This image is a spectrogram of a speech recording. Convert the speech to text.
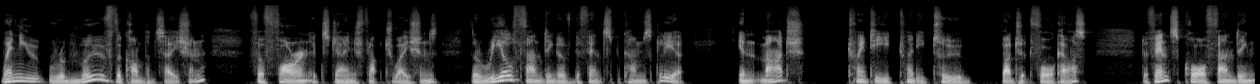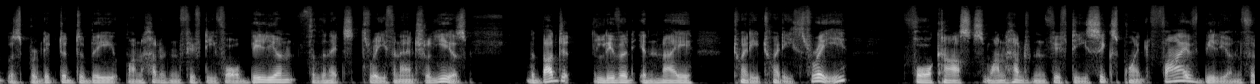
When you remove the compensation for foreign exchange fluctuations, the real funding of defence becomes clear. In March 2022 budget forecast, Defence core funding was predicted to be 154 billion for the next three financial years. The budget delivered in May 2023 forecasts 156.5 billion for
